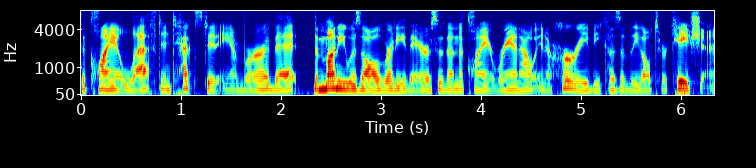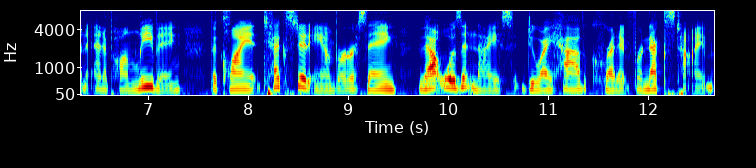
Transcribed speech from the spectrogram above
The client left and texted Amber that the money was already there, so then the client ran out in a hurry because of the altercation. And upon leaving, the client texted Amber saying, That wasn't nice. Do I have credit for next time?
